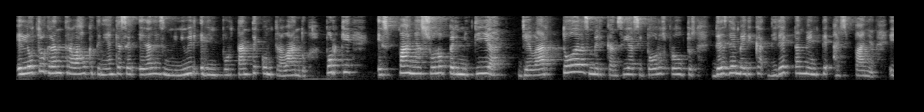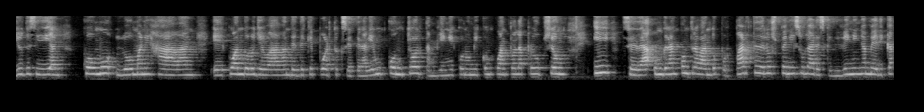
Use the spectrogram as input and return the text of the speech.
El otro gran trabajo que tenían que hacer era disminuir el importante contrabando, porque España solo permitía llevar todas las mercancías y todos los productos desde América directamente a España. Ellos decidían cómo lo manejaban, eh, cuándo lo llevaban, desde qué puerto, etcétera. Había un control también económico en cuanto a la producción y se da un gran contrabando por parte de los peninsulares que viven en América,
